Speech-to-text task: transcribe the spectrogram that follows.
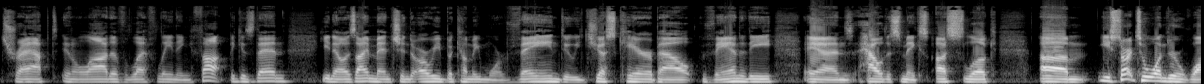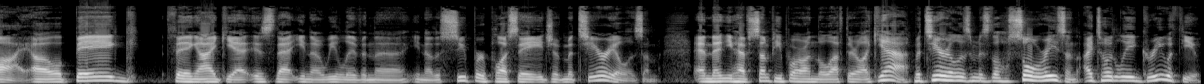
trapped in a lot of left-leaning thought because then you know as i mentioned are we becoming more vain? Do we just care about vanity and how this makes us look? Um, you start to wonder why. A big thing I get is that you know we live in the you know the super plus age of materialism, and then you have some people on the left. They're like, yeah, materialism is the sole reason. I totally agree with you.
